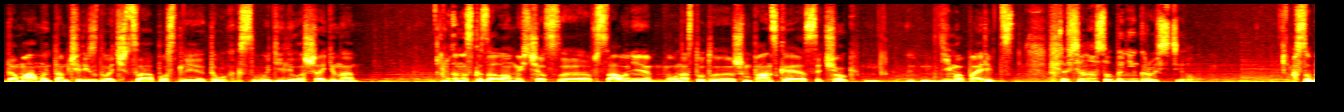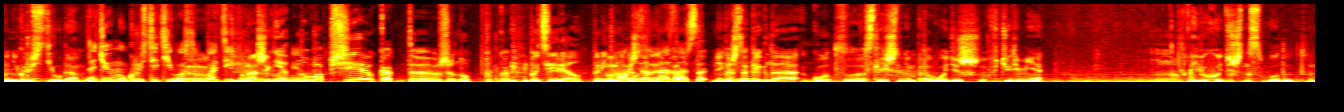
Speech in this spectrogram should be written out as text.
до мамы там через два часа после того, как освободили Лошагина. Она сказала, мы сейчас э, в сауне, у нас тут э, шампанское, сачок, Дима парится. То есть он особо не грустил. Особо не грустил, да. А что ему грустить? Его освободили. в на наших- Нет, момент. ну вообще как-то жену как потерял. Ну, Два года назад. Мне кажется, когда год э, с лишним проводишь в тюрьме Ну. и выходишь на свободу, то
